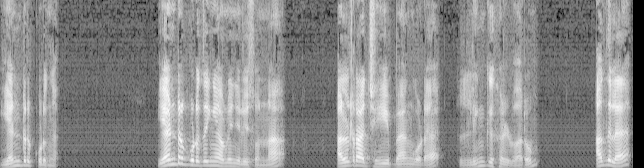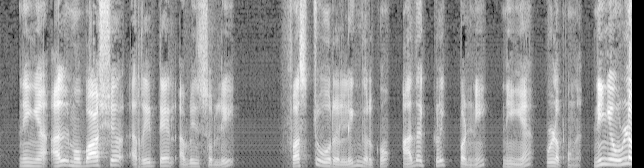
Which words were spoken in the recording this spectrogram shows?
என்று கொடுங்க. என்று கொடுத்தீங்க அப்படின்னு சொல்லி சொன்னால் அல்ராஜ்ஹி பேங்கோட லிங்குகள் வரும். அதில் நீங்கள் அல் முபாஷர் ரீட்டைல் அப்படின்னு சொல்லி ஃபஸ்ட்டு ஒரு லிங்க் இருக்கும். அதை கிளிக் பண்ணி நீங்கள் உள்ளே போங்க. நீங்கள் உள்ளே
